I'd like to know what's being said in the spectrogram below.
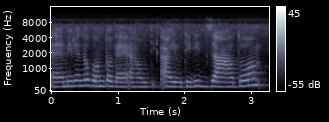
eh, mi rendo conto che hai utilizzato,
